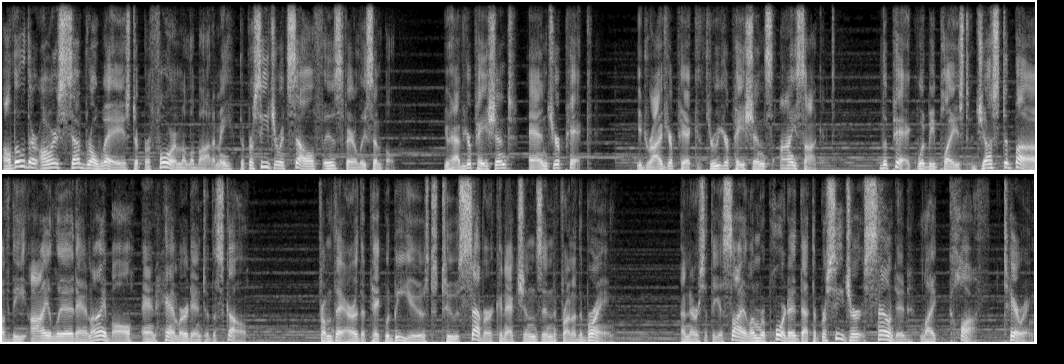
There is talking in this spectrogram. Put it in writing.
Although there are several ways to perform a lobotomy, the procedure itself is fairly simple. You have your patient and your pick. You drive your pick through your patient's eye socket. The pick would be placed just above the eyelid and eyeball and hammered into the skull. From there, the pick would be used to sever connections in front of the brain. A nurse at the asylum reported that the procedure sounded like cloth tearing.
